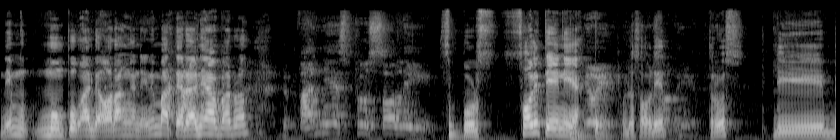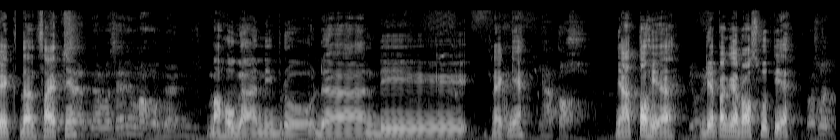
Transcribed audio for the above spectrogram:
Ini mu- mumpung ada orangnya nih. Ini materialnya apa, Ro? Depannya spruce solid. Spurs solid ya ini ya? Yoi. Udah solid. Solid. Terus di back dan side-nya nama saya mahogani. mahogani, Bro. Dan di neck-nya Nyatoh. nyatoh ya. Dia pakai rosewood ya. Rosewood.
